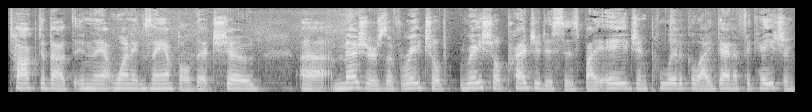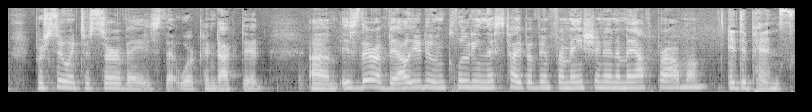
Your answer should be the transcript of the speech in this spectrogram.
talked about in that one example that showed uh, measures of racial racial prejudices by age and political identification pursuant to surveys that were conducted? Um, is there a value to including this type of information in a math problem? It depends.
